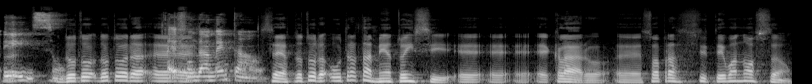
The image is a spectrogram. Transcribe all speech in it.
é, isso. Doutor, doutora. É, fundamental. Certo, doutora, o tratamento em si, é, claro, só para se ter uma noção.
